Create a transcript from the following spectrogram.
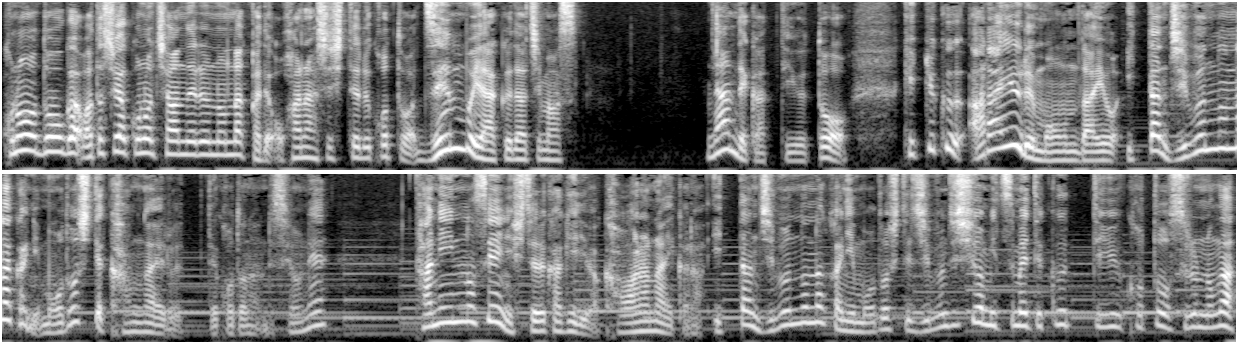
この動画、私がこのチャンネルの中でお話ししてることは全部役立ちます。なんでかっていうと、結局、あらゆる問題を一旦自分の中に戻して考えるってことなんですよね。他人のせいにしてる限りは変わらないから、一旦自分の中に戻して自分自身を見つめていくっていうことをするのが、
